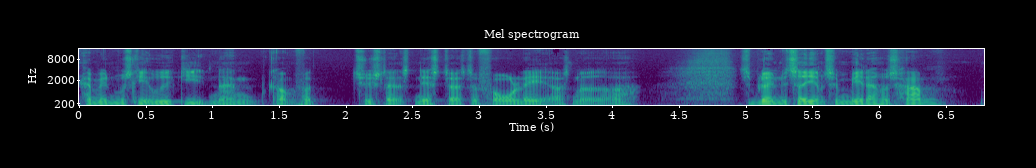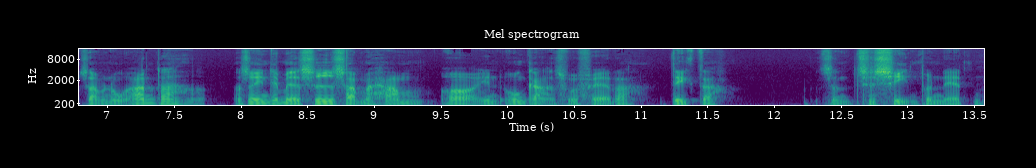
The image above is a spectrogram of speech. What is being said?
han ville måske udgive den, når han kom fra Tysklands næststørste forlag og sådan noget. Og så blev jeg inviteret hjem til middag hos ham, sammen med nogle andre, og så endte jeg med at sidde sammen med ham og en ungarsk forfatter, digter, sådan til sent på natten.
